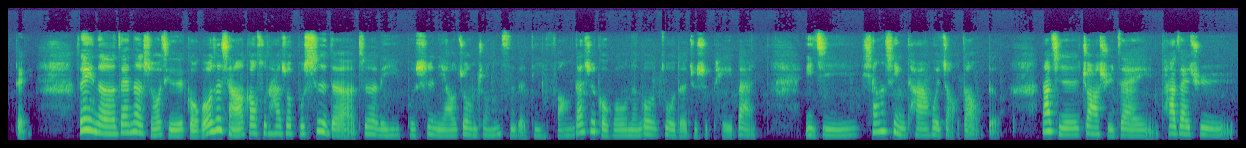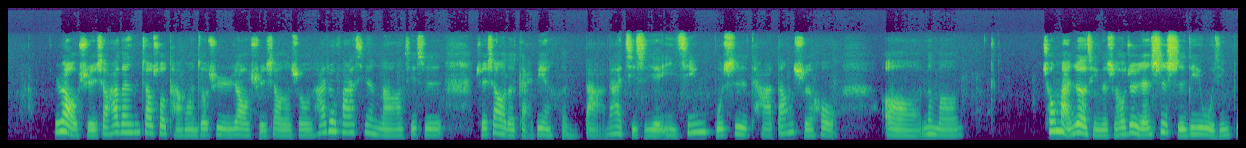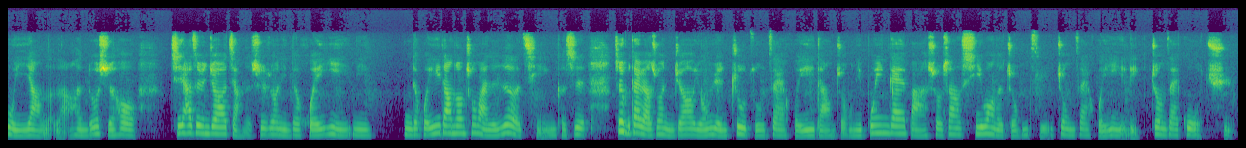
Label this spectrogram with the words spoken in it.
对，所以呢，在那时候，其实狗狗是想要告诉他说：“不是的，这里不是你要种种子的地方。”但是狗狗能够做的就是陪伴。以及相信他会找到的。那其实 Josh 在他在去绕学校，他跟教授谈完之后去绕学校的时候，他就发现了，其实学校的改变很大。那其实也已经不是他当时候呃那么充满热情的时候，就人事时地物已经不一样了啦。很多时候，其实他这边就要讲的是说，你的回忆，你。你的回忆当中充满着热情，可是这不代表说你就要永远驻足在回忆当中。你不应该把手上希望的种子种在回忆里，种在过去。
